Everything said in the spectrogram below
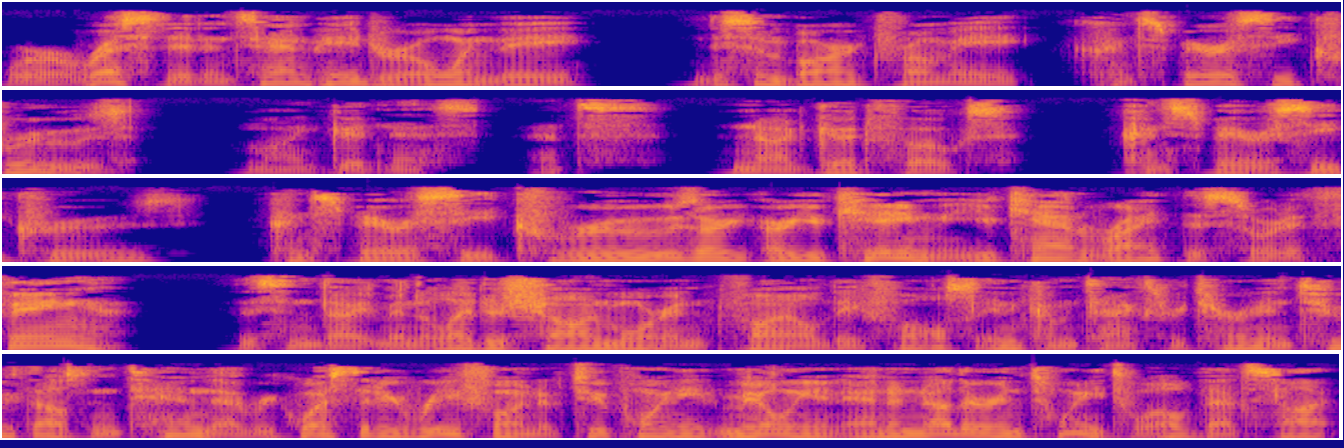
were arrested in San Pedro when they disembarked from a conspiracy cruise. My goodness, that's not good, folks. Conspiracy cruise? Conspiracy cruise? Are, are you kidding me? You can't write this sort of thing. This indictment alleges Sean Morton filed a false income tax return in 2010 that requested a refund of 2.8 million and another in 2012 that sought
